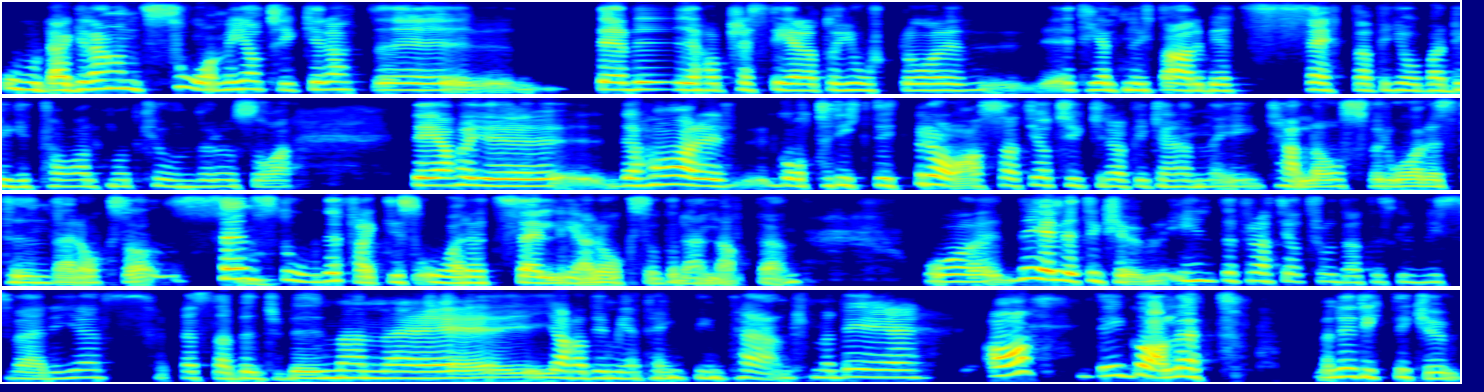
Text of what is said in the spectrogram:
ordagrant så, men jag tycker att eh, det vi har presterat och gjort och ett helt nytt arbetssätt, att vi jobbar digitalt mot kunder och så. Det har, ju, det har gått riktigt bra så att jag tycker att vi kan kalla oss för årets team där också. Sen stod det faktiskt årets säljare också på den lappen. Och det är lite kul, inte för att jag trodde att det skulle bli Sveriges bästa B2B, men eh, jag hade mer tänkt internt. Men det är, ja, det är galet, men det är riktigt kul.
